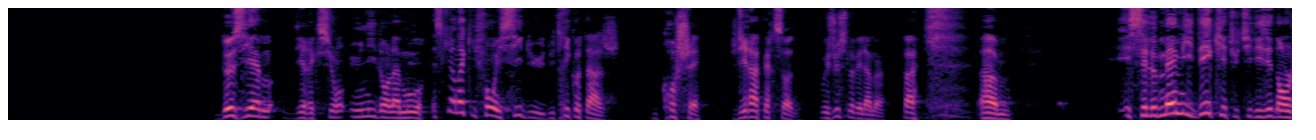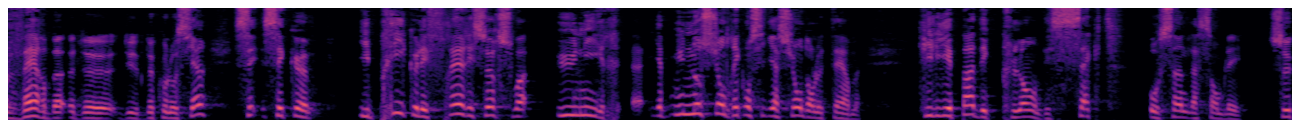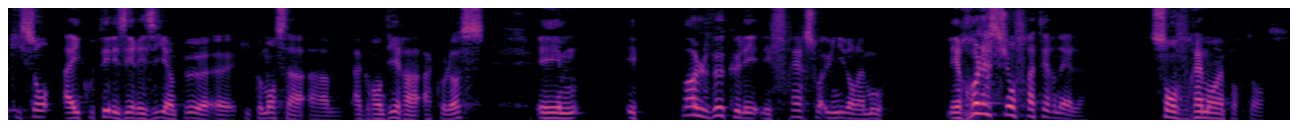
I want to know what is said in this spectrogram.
Deuxième direction, unie dans l'amour. Est-ce qu'il y en a qui font ici du, tricotage, du crochet? Je dirais à personne. Vous pouvez juste lever la main. Euh, c'est le même idée qui est utilisée dans le verbe de, Colossiens, c'est que il prie que les frères et sœurs soient unis. Il y a une notion de réconciliation dans le terme, qu'il n'y ait pas des clans, des sectes au sein de l'assemblée, ceux qui sont à écouter les hérésies un peu euh, qui commencent à, grandir à, à Colosse. Et, Paul veut que les frères soient unis dans l'amour. Les relations fraternelles sont vraiment importantes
